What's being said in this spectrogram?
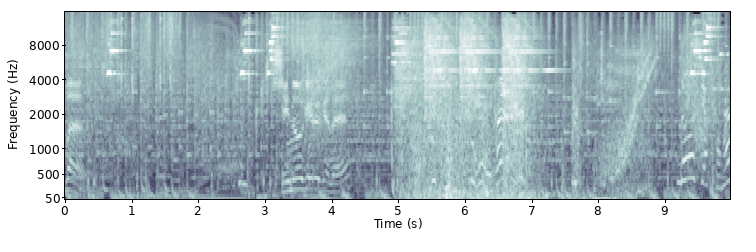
番しのげるかな。どうしよっかな。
